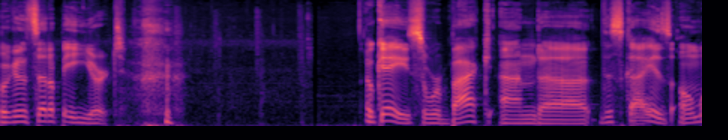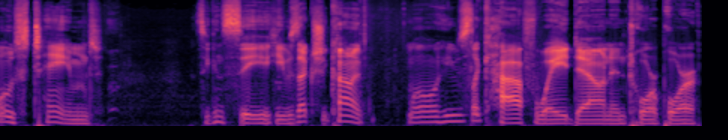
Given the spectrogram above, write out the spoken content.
We're gonna set up a yurt. okay, so we're back, and uh, this guy is almost tamed. As you can see, he was actually kind of well, he was like halfway down in torpor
